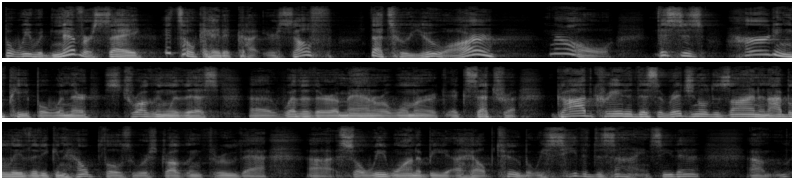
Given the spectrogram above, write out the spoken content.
But we would never say, it's okay to cut yourself. That's who you are. No, this is hurting people when they're struggling with this, uh, whether they're a man or a woman or etc. God created this original design, and I believe that He can help those who are struggling through that. Uh, so we want to be a help too. But we see the design. See that? Um,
